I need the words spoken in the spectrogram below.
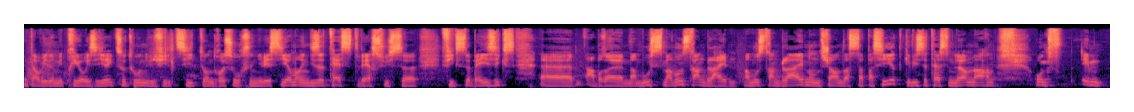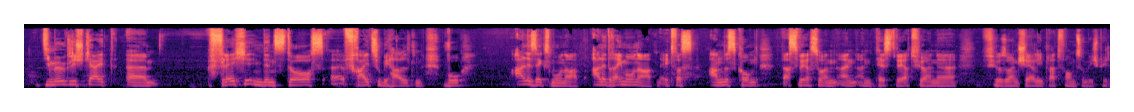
hat auch wieder mit Priorisierung zu tun. Wie viel Zeit und Ressourcen investieren wir in diese Test versus äh, fixe Basics. Äh, aber äh, man muss, man muss dran bleiben. Man muss dran bleiben und schauen, was da passiert. Gewisse Tests und Learn machen und eben die Möglichkeit, äh, Fläche in den Stores äh, frei zu behalten, wo alle sechs Monate, alle drei Monate etwas anders kommt, das wäre so ein, ein, ein Testwert für, eine, für so eine Sharely-Plattform zum Beispiel.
